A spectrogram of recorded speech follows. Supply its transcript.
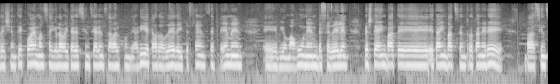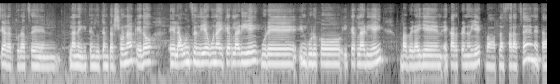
desentekoa eman zaiola baita ere zientziaren zabalkundeari eta hor daude DIPCen, CFMen, e, biomagunen, BCBLen, beste hainbat e, eta hainbat zentrotan ere ba, zientzia gerturatzen lan egiten duten personak edo e, laguntzen dieguna ikerlariei, gure inguruko ikerlariei, ba, beraien ekarpen horiek ba, plazaratzen eta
